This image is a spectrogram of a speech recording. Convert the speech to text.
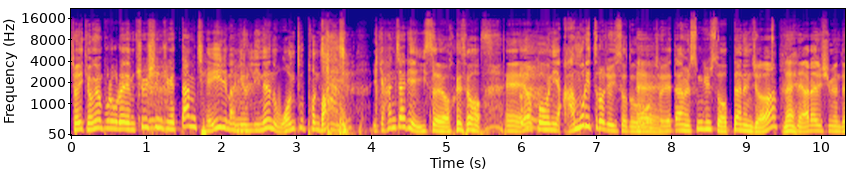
저희 경연 프로그램 출신 중에 땀 제일 많이 흘리는 원투 펀치 이렇게 한 자리에 있어요. 그래서 예, 에어컨이 아무리 틀어져 있어도 네. 저희의 땀을 숨길 수 없다는 점 네. 네, 알아주시면 될.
